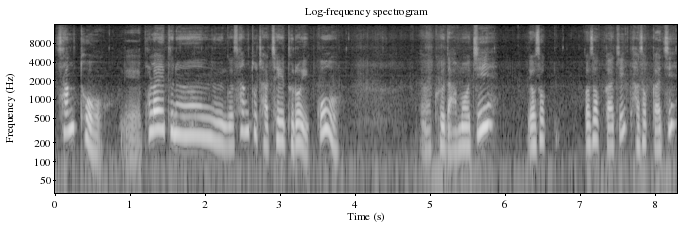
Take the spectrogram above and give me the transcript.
상토, 예, 폴라이트는 그 상토 자체에 들어 있고 어, 그 나머지 여섯 여섯 가지, 다섯 가지,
